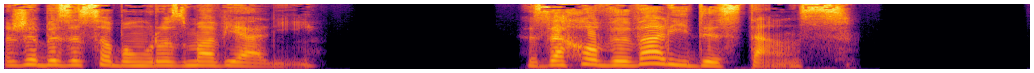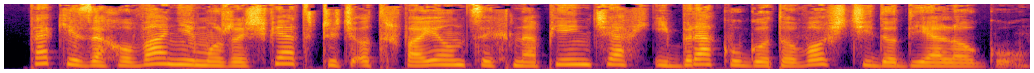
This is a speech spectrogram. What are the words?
żeby ze sobą rozmawiali. Zachowywali dystans. Takie zachowanie może świadczyć o trwających napięciach i braku gotowości do dialogu.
